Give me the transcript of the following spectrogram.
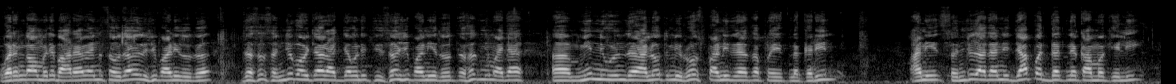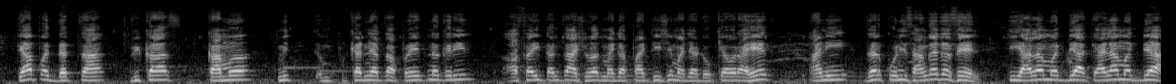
वरंगावमध्ये बाराव्या आणि चौदाव्या दिवशी पाणी येत होतं. जसं संजू भाऊच्या राज्यामध्ये तिसऱ्या दिवशी पाणी येत होतं तसंच मी माझ्या मी निवडून जर आलो तर मी रोज पाणी देण्याचा प्रयत्न करीन. आणि संजू दादांनी ज्या पद्धतीने कामं केली त्या पद्धतचा विकास कामं मी करण्याचा प्रयत्न करीन. असाही त्यांचा आशीर्वाद माझ्या पाठीशी माझ्या डोक्यावर आहेत. आणि जर कोणी सांगत असेल की याला मत द्या त्याला मत द्या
